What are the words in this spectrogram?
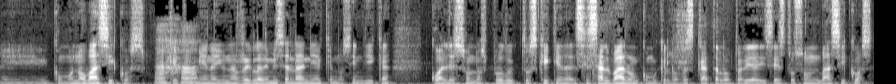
eh, como no básicos, porque también hay una regla de miscelánea que nos indica cuáles son los productos que se salvaron, como que los rescata la autoridad, dice estos son básicos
